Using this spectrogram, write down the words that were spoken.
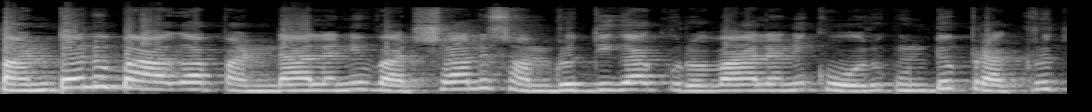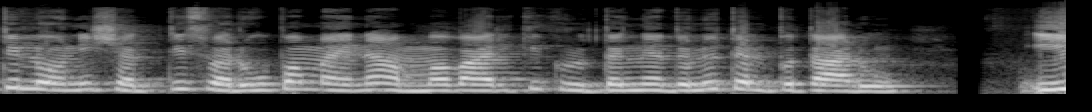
పంటలు బాగా పండాలని వర్షాలు సమృద్ధిగా కురవాలని కోరుకుంటూ ప్రకృతిలోని శక్తి స్వరూపమైన అమ్మవారికి కృతజ్ఞతలు తెలుపుతారు. ఈ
